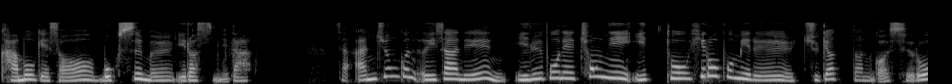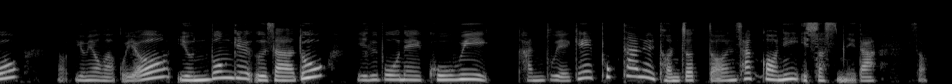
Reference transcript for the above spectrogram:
감옥에서 목숨을 잃었습니다. 자, 안중근 의사는 일본의 총리 이토 히로부미를 죽였던 것으로 어, 유명하고요. 윤봉길 의사도 일본의 고위 간부에게 폭탄을 던졌던 사건이 있었습니다. 그래서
